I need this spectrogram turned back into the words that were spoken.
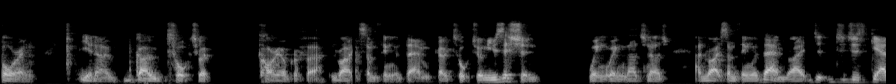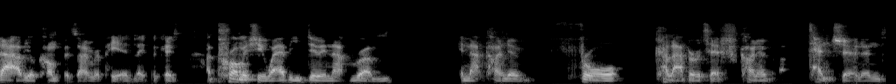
boring. You know, go talk to a choreographer write something with them. Go talk to a musician wing, wing, nudge, nudge, and write something with them, right? to just get out of your comfort zone repeatedly, because I promise you, whatever you do in that room, in that kind of fraught, collaborative kind of tension and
